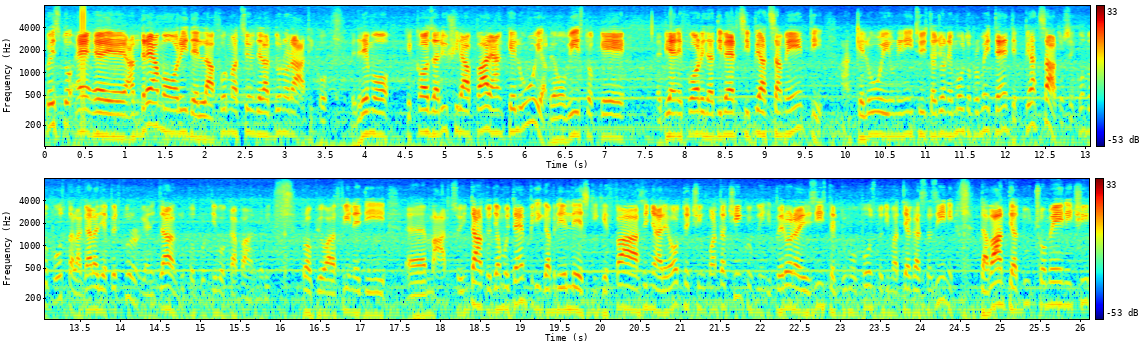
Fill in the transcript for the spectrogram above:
Questo è eh, Andrea Mori della formazione della Donoratico vedremo che cosa riuscirà a fare anche lui. Abbiamo visto visto che viene fuori da diversi piazzamenti, anche lui un inizio di stagione molto promettente, piazzato secondo posto alla gara di apertura organizzata dal gruppo sportivo Capannori proprio alla fine di eh, marzo. Intanto diamo i tempi di Gabrielleschi che fa segnare 8,55, quindi per ora resiste il primo posto di Mattia Gastasini davanti a Duccio Menici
